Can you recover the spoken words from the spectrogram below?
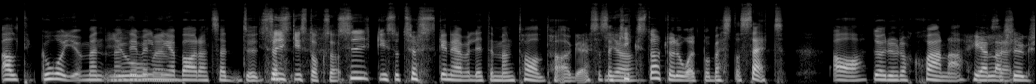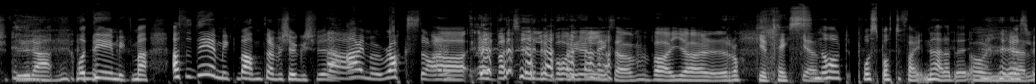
allting går ju men, men Jo, det är väl men- mer bara att så här, du- Psykiskt också. psykiskt och tröskeln är väl lite mentalt högre. Så, så här, Ja. kickstartar året på bästa sätt Ja, då är du en rockstjärna hela Exakt. 2024. Och det är mitt, ma- alltså, det är mitt mantra för 2024. Ja. I'm a rockstar! Ja, Ebba Thunborg liksom bara gör rocket-tecken. Snart på Spotify, nära dig. Oj, hjälp.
